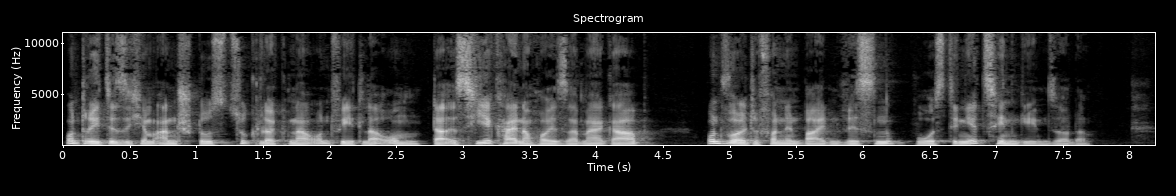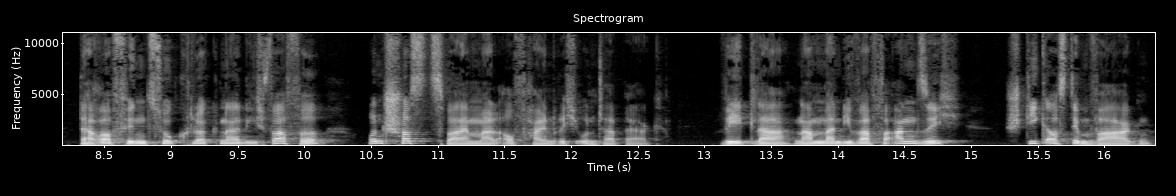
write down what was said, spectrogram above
und drehte sich im Anschluss zu Glöckner und Wedler um, da es hier keine Häuser mehr gab und wollte von den beiden wissen, wo es denn jetzt hingehen solle. Daraufhin zog Klöckner die Waffe und schoss zweimal auf Heinrich Unterberg. Wedler nahm dann die Waffe an sich, stieg aus dem Wagen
